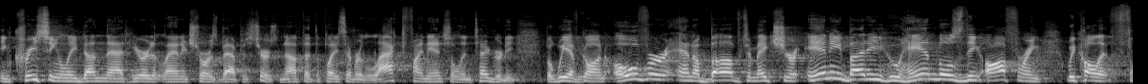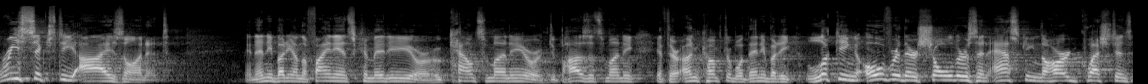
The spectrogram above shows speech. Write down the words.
increasingly done that here at Atlantic Shores Baptist Church. Not that the place ever lacked financial integrity, but we have gone over and above to make sure anybody who handles the offering, we call it 360 eyes on it. And anybody on the finance committee or who counts money or deposits money, if they're uncomfortable with anybody looking over their shoulders and asking the hard questions,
